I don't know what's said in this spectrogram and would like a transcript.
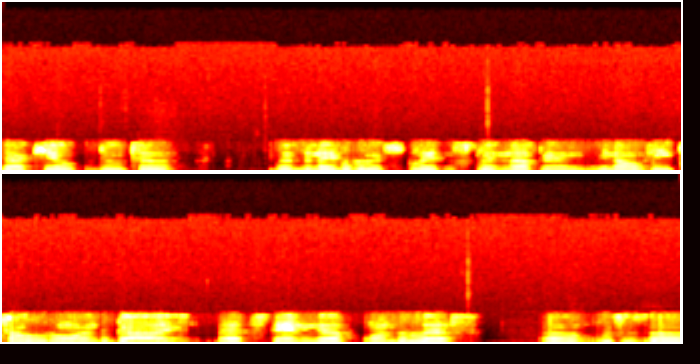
got killed due to the the neighborhood split and splitting up. And you know, he told on the guy that's standing up on the left, uh, which is uh,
